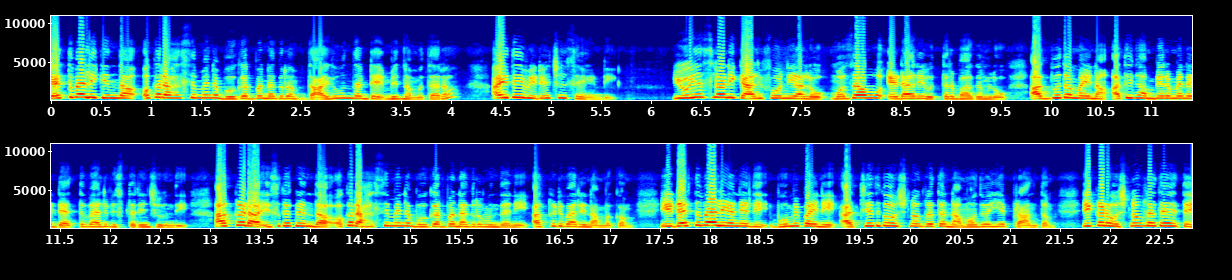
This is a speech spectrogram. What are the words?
డెత్ వ్యాలీ కింద ఒక రహస్యమైన భూగర్భ నగరం దాగి ఉందంటే మీరు నమ్ముతారా? అయితే ఈ వీడియో చూసేయండి. యుఎస్లోని కాలిఫోర్నియాలో మొజావో ఎడారి ఉత్తర భాగంలో అద్భుతమైన అతి గంభీరమైన డెత్ వ్యాలీ విస్తరించి ఉంది. అక్కడ ఇసుక క్రింద ఒక రహస్యమైన భూగర్భ నగరం ఉందని అక్కడి వారి నమ్మకం. ఈ డెత్ వ్యాలీ అనేది భూమిపైనే అత్యధిక ఉష్ణోగ్రత నమోదయ్యే ప్రాంతం. ఇక్కడ ఉష్ణోగ్రత అయితే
